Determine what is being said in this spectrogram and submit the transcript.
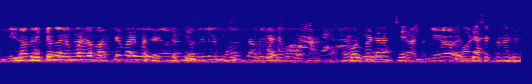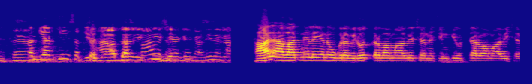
નિખિલનો નંબર જો તો છે મારી પાસે કોર્પોરેટર જ છે? કયા સેક્ટરના છે? અગિયારથી સત્તર. દસમાં આવે છે. હાલ આ વાતને લઈ અને ઉગ્ર વિરોધ કરવામાં આવ્યો છે અને ચીમકી ઉચ્ચારવામાં આવી છે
